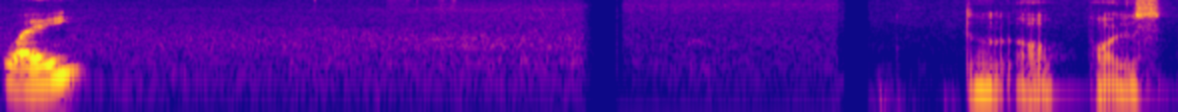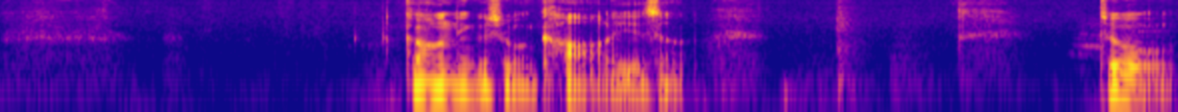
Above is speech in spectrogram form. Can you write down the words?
喂，等哦，不好意思，刚刚那个什么卡了一下。就我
